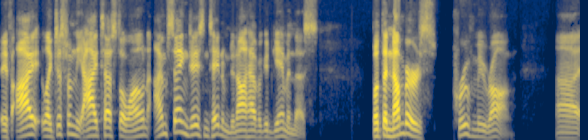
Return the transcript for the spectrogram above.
if I like just from the eye test alone, I'm saying Jayson Tatum did not have a good game in this, but the numbers prove me wrong. Uh,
